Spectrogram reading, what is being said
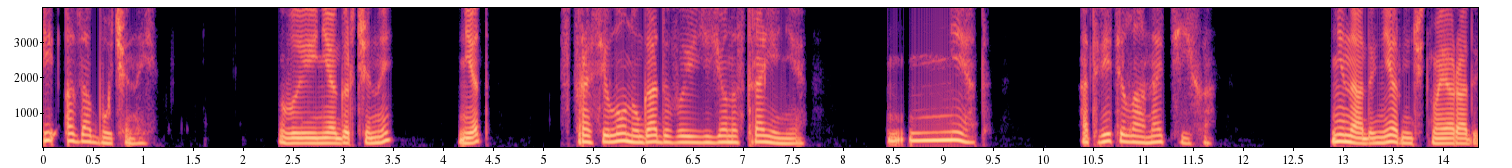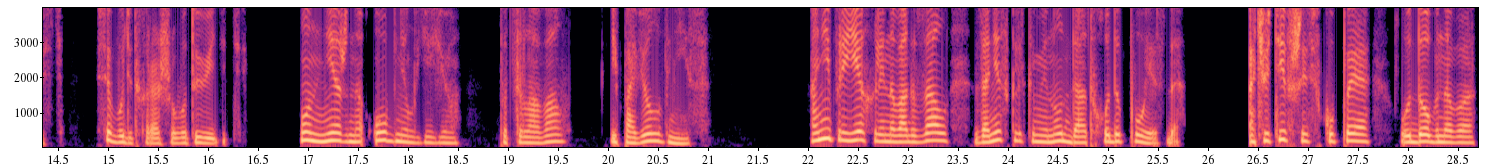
и озабоченной. Вы не огорчены? Нет? спросил он, угадывая ее настроение. Нет, ответила она тихо. Не надо нервничать, моя радость. Все будет хорошо, вот увидите. Он нежно обнял ее, поцеловал и повел вниз. Они приехали на вокзал за несколько минут до отхода поезда. Очутившись в купе удобного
